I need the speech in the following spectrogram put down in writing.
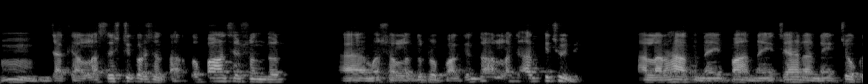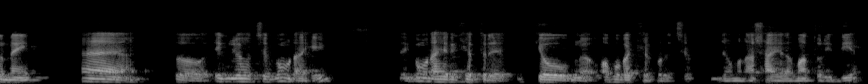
হম, যাকে আল্লাহ সৃষ্টি করেছেন, তার তো পা আছে সুন্দর। আহ দুটো পা, কিন্তু আল্লাহ আর কিছুই নেই। আল্লাহর হাত নেই, পা নেই, চেহারা নেই, চোখ নেই। হ্যাঁ তো এগুলো হচ্ছে গুমরাহি। গুমরাহির ক্ষেত্রে কেউ অপব্যাখ্যা করেছে। যেমন আশায়রা মাতুরি দিয়ে।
